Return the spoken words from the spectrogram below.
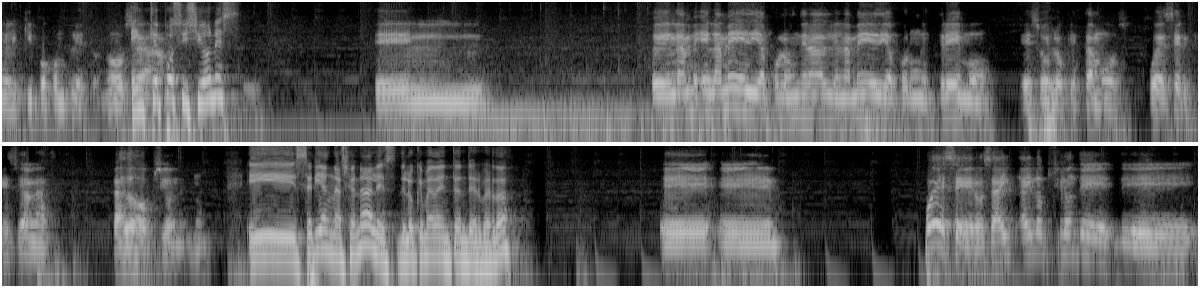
el equipo completo. ¿no? ¿En qué posiciones? en, la, media, por lo general, en la media, por un extremo, eso es lo que estamos, puede ser que sean las, las dos opciones. ¿no? Y serían nacionales, de lo que me da a entender, ¿verdad? Eh, eh, puede ser, o sea, hay, la opción de,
